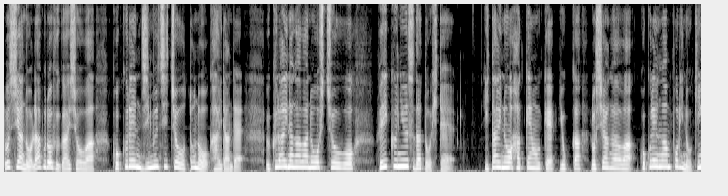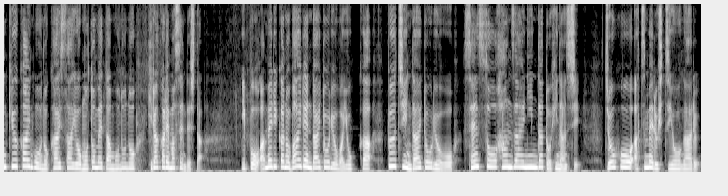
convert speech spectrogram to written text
ロシアのラブロフ外相は国連事務次長との会談でウクライナ側の主張をフェイクニュースだと否定。遺体の発見を受け4日、ロシア側は国連安保理の緊急会合の開催を求めたものの開かれませんでした。一方、アメリカのバイデン大統領は4日、プーチン大統領を戦争犯罪人だと非難し、情報を集める必要がある、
